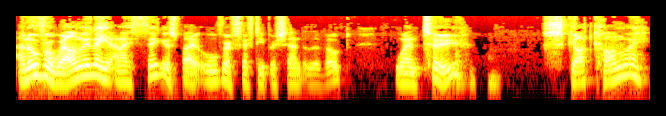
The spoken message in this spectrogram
And overwhelmingly, and I think it's by over 50% of the vote, went to Scott Conway,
